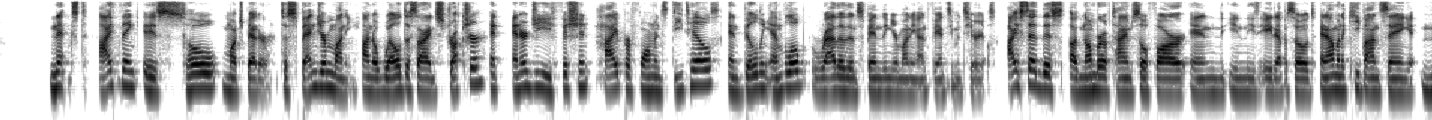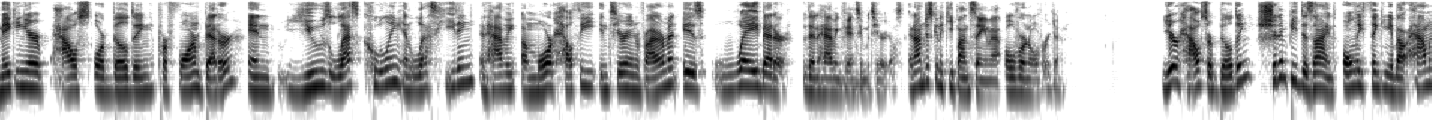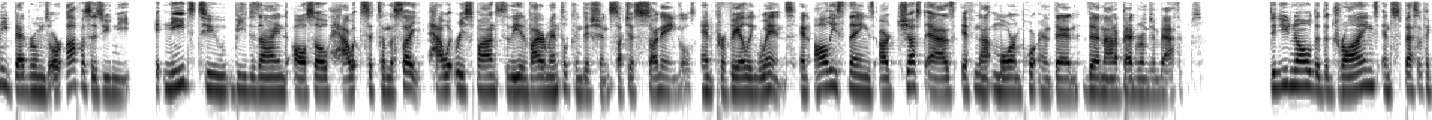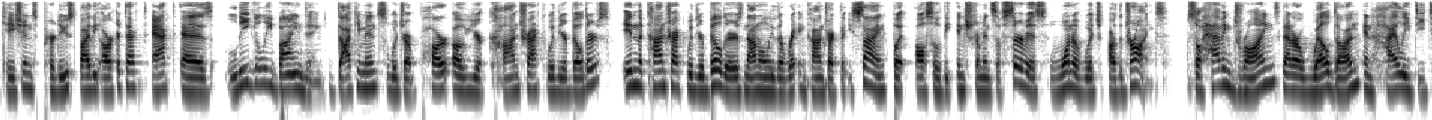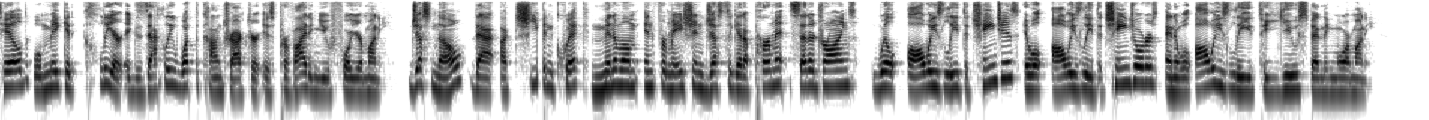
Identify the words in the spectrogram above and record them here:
Next, I think it is so much better to spend your money on a well designed structure and energy efficient, high performance details and building envelope rather than spending your money on fancy materials. I said this a number of times so far in, in these eight episodes, and I'm going to keep on saying it. Making your house or building perform better and use less cooling and less heating and having a more healthy interior environment is way better than having fancy materials. And I'm just going to keep on saying that over and over again. Your house or building shouldn't be designed only thinking about how many bedrooms or offices you need. It needs to be designed also how it sits on the site, how it responds to the environmental conditions such as sun angles and prevailing winds. And all these things are just as, if not more important than the amount of bedrooms and bathrooms. Did you know that the drawings and specifications produced by the architect act as legally binding documents which are part of your contract with your builders? In the contract with your builders, not only the written contract that you sign, but also the instruments of service, one of which are the drawings. So having drawings that are well done and highly detailed will make it clear exactly what the contractor is providing you for your money just know that a cheap and quick minimum information just to get a permit set of drawings will always lead to changes. It will always lead to change orders and it will always lead to you spending more money.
